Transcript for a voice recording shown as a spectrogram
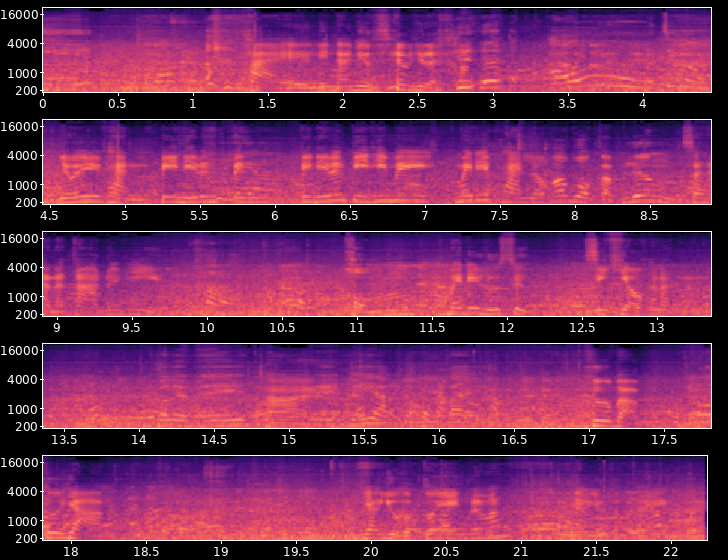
นี้ ถ่ายนิดนมิวเซียมอยู่เลยครับ เอ้าจริงเหรอ ยังไม่มีแผนปีนี้เป็นเป็นปีนี้เป็นปีที่ไม่ไม่ได้แผนแล้วก็บวกกับเรื่องสถานการณ์ด้วยพี่ ค่ะ ผมไม่ได้รู้สึกสีเขียวขนาดนั้น ก็เลยไม่ใช่ ไม่ไม่อยากจะออกไปคือแบบคืออยาก อยากอยู่กับตัวเองด้วยมั้งอยากอยู่กับตัวเองด้วย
